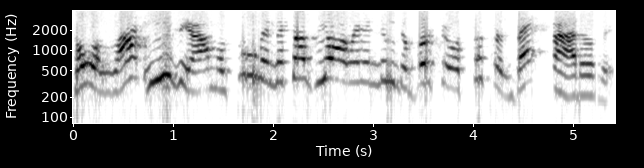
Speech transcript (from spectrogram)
go a lot easier. I'm assuming because you already knew the virtual assistant backside of it.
